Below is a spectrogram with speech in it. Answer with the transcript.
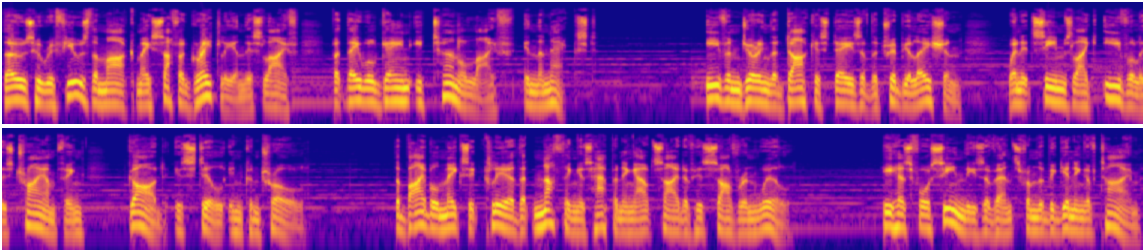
Those who refuse the mark may suffer greatly in this life, but they will gain eternal life in the next. Even during the darkest days of the tribulation, when it seems like evil is triumphing, God is still in control. The Bible makes it clear that nothing is happening outside of his sovereign will. He has foreseen these events from the beginning of time,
